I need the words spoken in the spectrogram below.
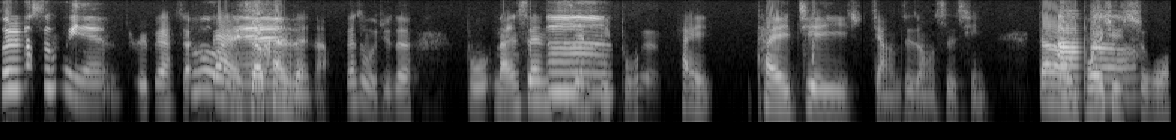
それはすごいね。对对啊，そう当然也是要看ね人啊。但是我觉得不，男生之间并不会太、太介意讲这种事情。当然，我们不会去啊说，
